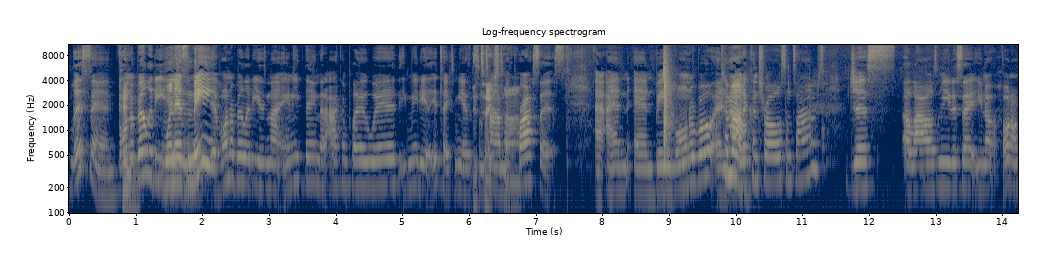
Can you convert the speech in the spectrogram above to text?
Listen, Can- vulnerability. When is, it's me. if vulnerability is not anything that I can play with immediately, it takes me some takes time, time. to process, and and being vulnerable and Come out on. of control sometimes just allows me to say, you know, hold on,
